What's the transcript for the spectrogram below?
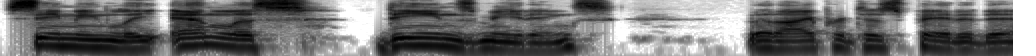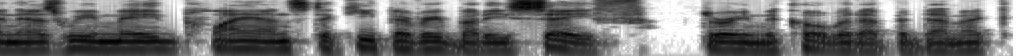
seemingly endless dean's meetings that I participated in as we made plans to keep everybody safe during the COVID epidemic.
